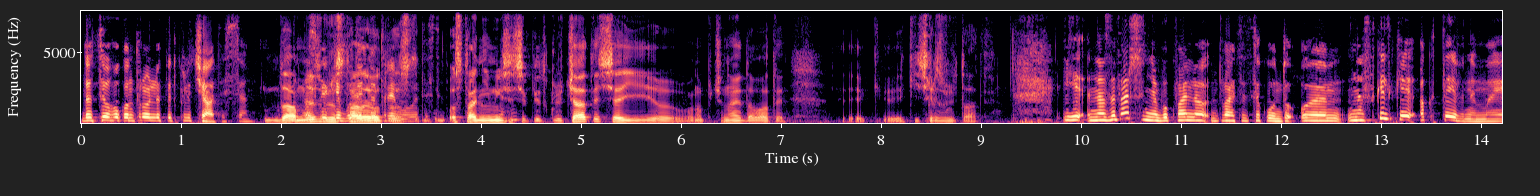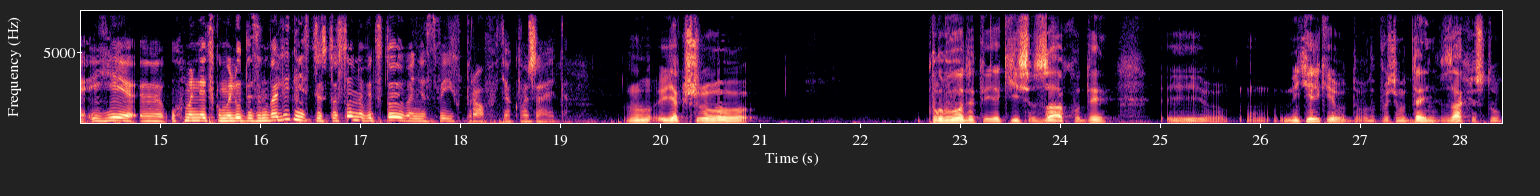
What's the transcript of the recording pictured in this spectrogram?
до цього контролю підключатися. Да, ми вже стали от останні місяці підключатися, і е, воно починає давати якісь результати. І на завершення буквально 20 секунд. Е, Наскільки активними є е, у Хмельницькому люди з інвалідністю стосовно відстоювання своїх прав, як вважаєте? Ну, якщо проводити якісь заходи, і ну, не тільки, от, допустимо, День захисту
